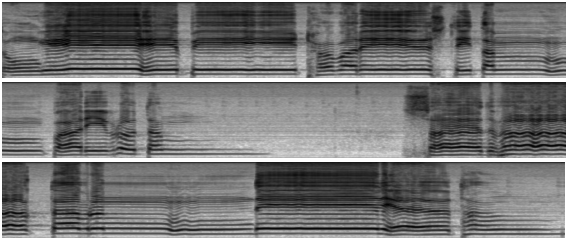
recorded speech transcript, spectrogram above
તુંગે પીઠવરે સ્થિત પરિવૃત સદ્ભક્તવૃંદેર્યથમ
